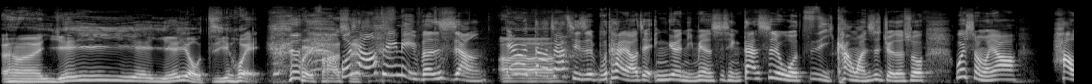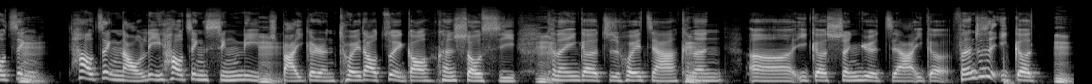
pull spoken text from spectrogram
呃，也也也有机会 会发生我想。要听你分享，因为大家其实不太了解音乐里面的事情，但是我自己看完是觉得说，为什么要耗尽、嗯耗尽脑力、耗尽心力，把一个人推到最高？可能首席，嗯可能一个指挥家，可能、呃一个声乐家，一个反正就是一个嗯。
